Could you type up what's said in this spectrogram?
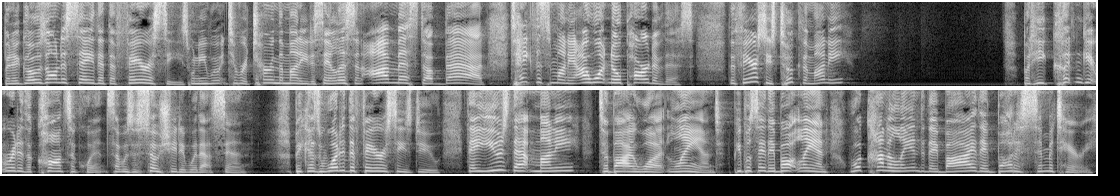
But it goes on to say that the Pharisees, when he went to return the money to say, Listen, I messed up bad. Take this money. I want no part of this. The Pharisees took the money, but he couldn't get rid of the consequence that was associated with that sin. Because what did the Pharisees do? They used that money to buy what? Land. People say they bought land. What kind of land did they buy? They bought a cemetery.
